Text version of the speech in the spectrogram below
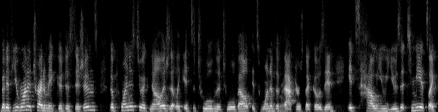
but if you want to try to make good decisions the point is to acknowledge that like it's a tool in the tool belt it's one of the right. factors that goes in it's how you use it to me it's like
